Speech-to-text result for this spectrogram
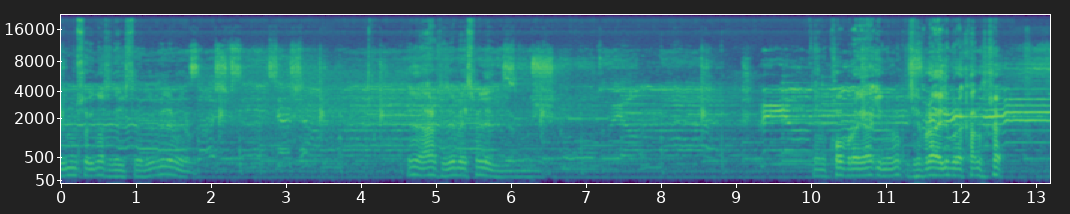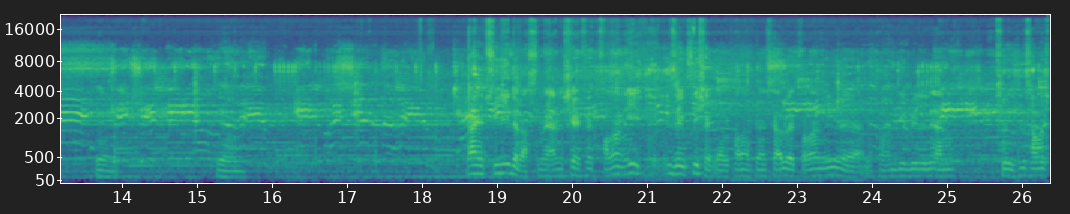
Ölümlü soyu nasıl değiştirebilir bilemiyorum. Yine herkese besmele diliyorum. Yani kobraya inanıp Cebrail'i bırakanlara. Yani. Yani. Ya hepsi iyidir aslında. Yani şehvet falan iyi, zevkli şeyler falan filan servet falan iyi de yani falan birbiriyle yani sürekli savaş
